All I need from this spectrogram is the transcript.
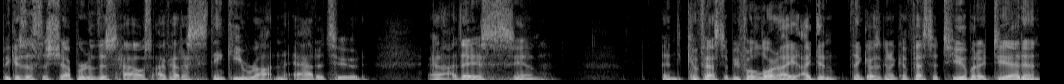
Because as the shepherd of this house, I've had a stinky, rotten attitude, and that is sin. And confessed it before the Lord. I, I didn't think I was going to confess it to you, but I did. And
